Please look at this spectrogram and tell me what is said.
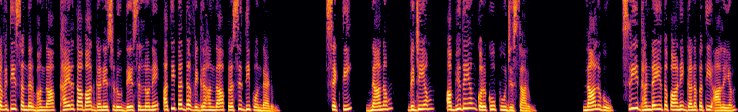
చవితి సందర్భంగా ఖైరతాబాద్ గణేశుడు దేశంలోనే అతిపెద్ద విగ్రహంగా ప్రసిద్ధి పొందాడు. శక్తి జ్ఞానం విజయం అభ్యుదయం కొరకు పూజిస్తారు. నాలుగు శ్రీ దండయుతపాణి గణపతి ఆలయం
